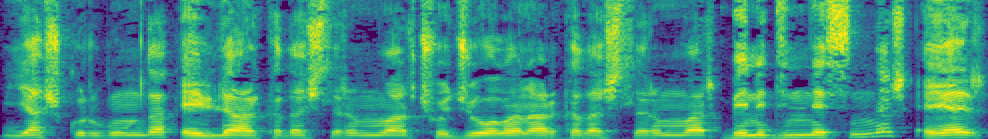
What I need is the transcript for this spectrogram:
yaş grubumda evli arkadaşlarım var, çocuğu olan arkadaşlarım var. Beni dinlesinler. Eğer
